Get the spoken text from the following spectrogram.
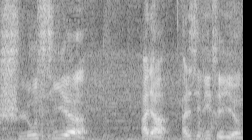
Schluss hier. Alter, alles Elite hier.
